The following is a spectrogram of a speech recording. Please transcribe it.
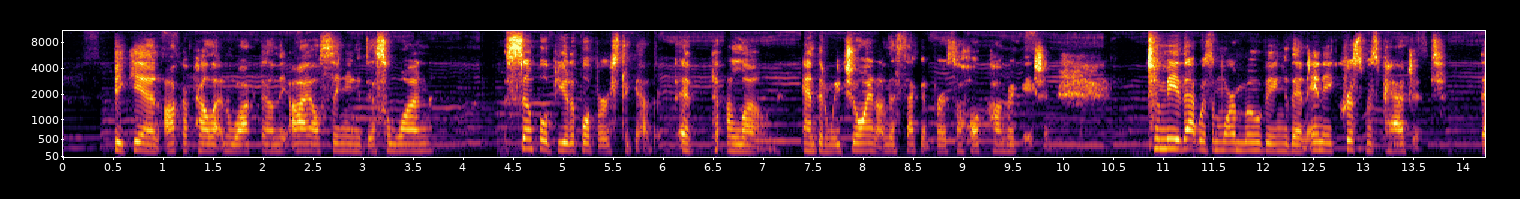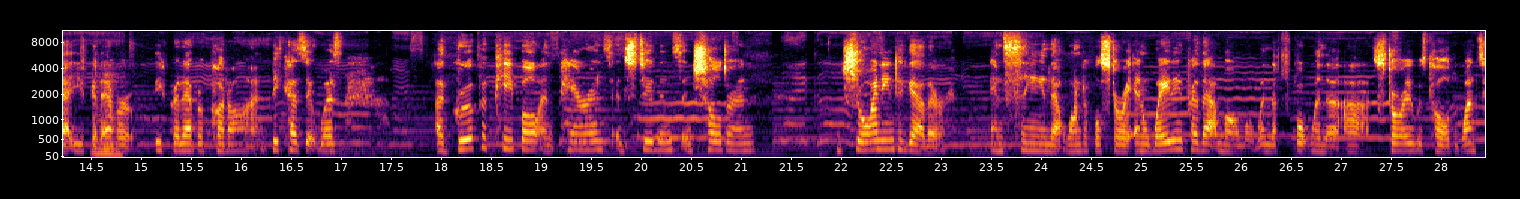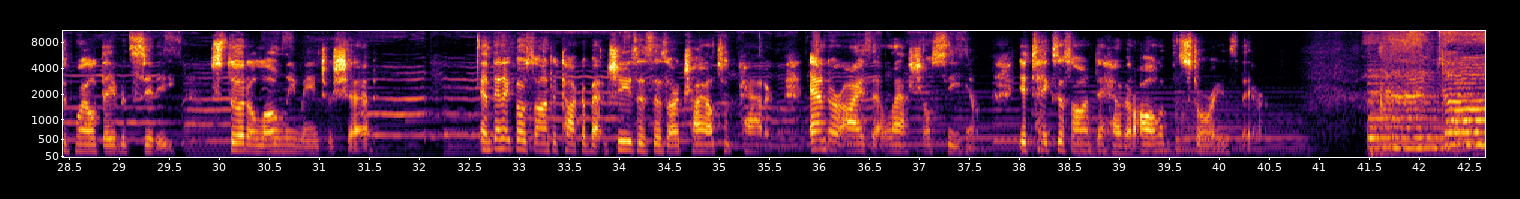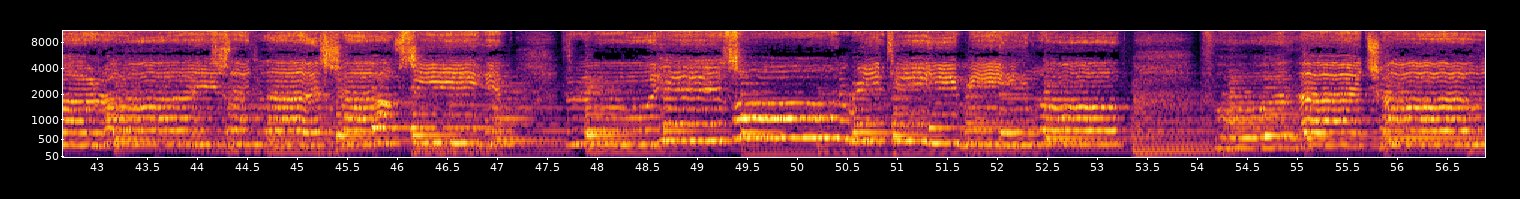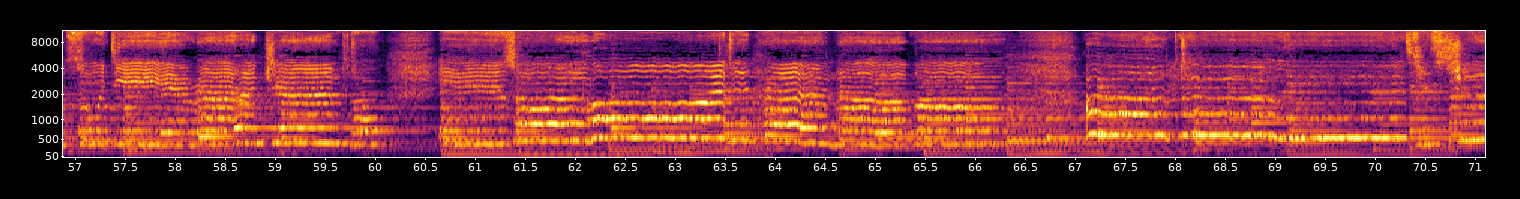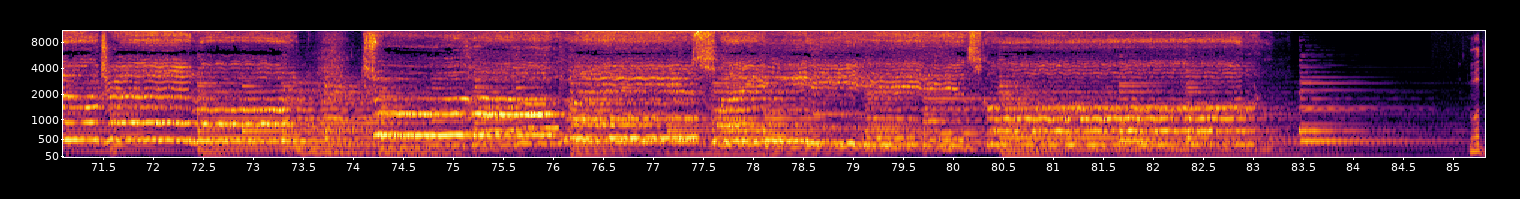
begin a cappella and walk down the aisle singing this one simple, beautiful verse together and alone. And then we join on the second verse, the whole congregation. To me, that was more moving than any Christmas pageant that you could Mm. ever you could ever put on because it was a group of people and parents and students and children joining together and singing that wonderful story and waiting for that moment when the when the uh, story was told. Once in Royal David City stood a lonely manger shed. And then it goes on to talk about Jesus as our childhood pattern, and our eyes at last shall see him. It takes us on to heaven. All of the story is there.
